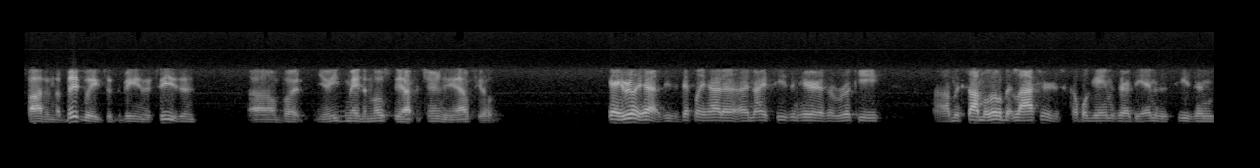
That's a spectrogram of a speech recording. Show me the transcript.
spot in the big leagues at the beginning of the season. Uh, but you know, he's made the most of the opportunity in the outfield. Yeah, he really has. He's definitely had a, a nice season here as a rookie. Um, we saw him a little bit last year, just a couple games there at the end of the season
